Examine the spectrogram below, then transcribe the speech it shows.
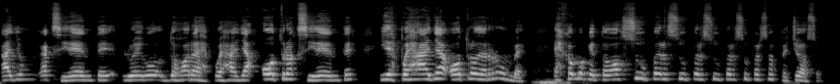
haya un accidente, luego dos horas después haya otro accidente y después haya otro derrumbe. Es como que todo súper, súper, súper, súper sospechoso.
